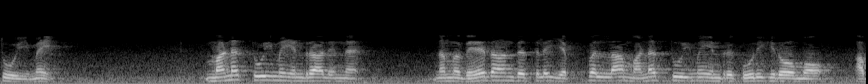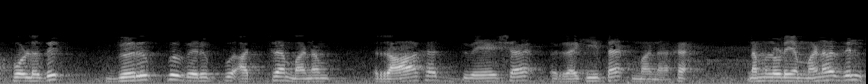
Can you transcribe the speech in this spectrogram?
தூய்மை. மன தூய்மை என்றால் என்ன? நம்ம வேதாந்தத்துல எப்பெல்லாம் மன தூய்மை என்று கூறுகிறோமோ அப்பொழுது வெறுப்பு வெறுப்பு அற்ற மனம் ராகத்வேஷ ரகித மனக. நம்மளுடைய மனதில்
